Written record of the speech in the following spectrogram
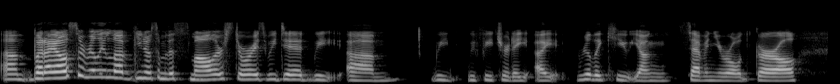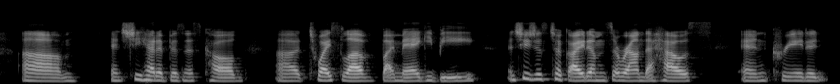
um, but I also really loved you know some of the smaller stories we did we um, we we featured a, a really cute young seven year old girl um, and she had a business called uh, Twice Love by Maggie B and she just took items around the house and created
